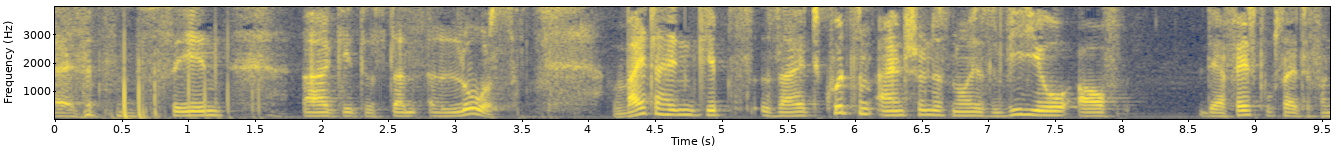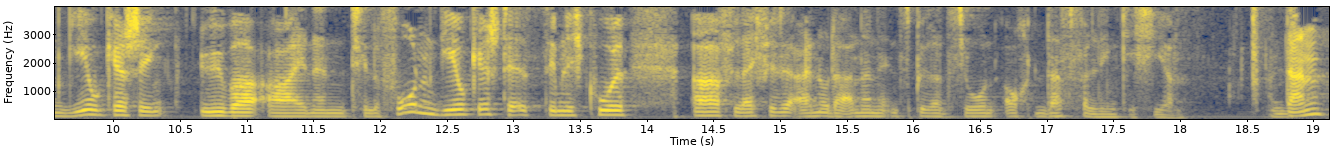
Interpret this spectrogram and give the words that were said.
äh, 17.10 äh, geht es dann los. Weiterhin gibt es seit kurzem ein schönes neues Video auf der Facebook-Seite von Geocaching über einen Telefon-Geocache. Der ist ziemlich cool. Äh, vielleicht für den einen oder anderen eine Inspiration. Auch das verlinke ich hier. Dann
